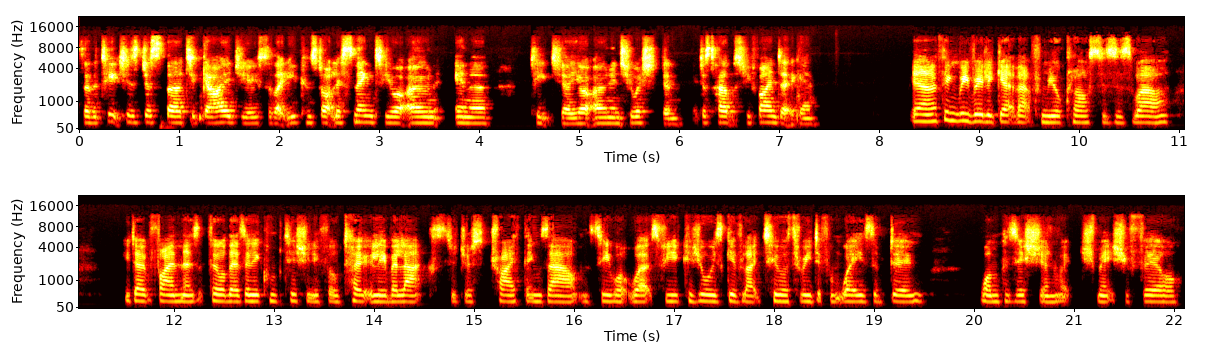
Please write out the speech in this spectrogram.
So the teacher's just there to guide you so that you can start listening to your own inner teacher, your own intuition. It just helps you find it again. Yeah, I think we really get that from your classes as well you don't find there's feel there's any competition you feel totally relaxed to just try things out and see what works for you because you always give like two or three different ways of doing one position which makes you feel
